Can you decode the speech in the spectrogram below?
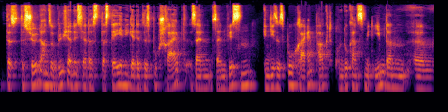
das, das Schöne an so Büchern ist ja, dass, dass derjenige, der das Buch schreibt, sein, sein Wissen in dieses Buch reinpackt und du kannst mit ihm dann, ähm,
